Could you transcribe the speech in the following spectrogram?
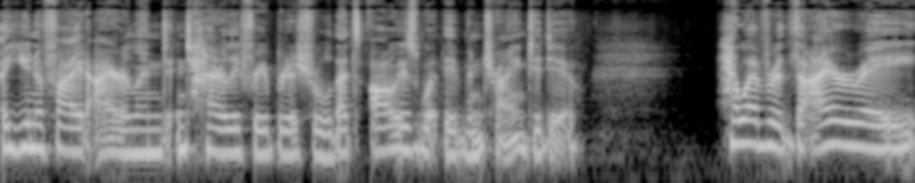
a unified Ireland entirely free of British rule. That's always what they've been trying to do. However, the IRA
